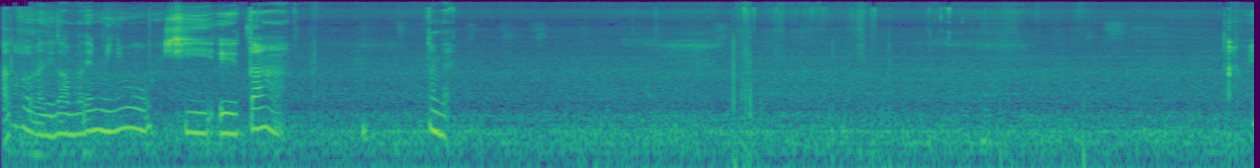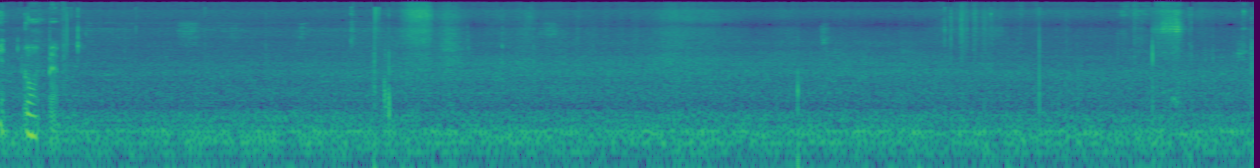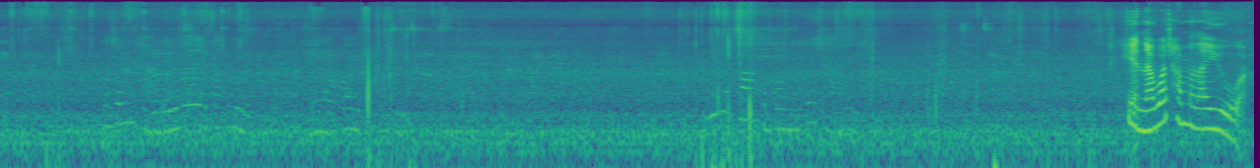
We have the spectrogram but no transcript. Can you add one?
แล้วก็วันนี้เรามาเล่นมินิมูคีเอต้านั่นแหละเผ็ดก่อนแบบ แล้วก็หาเรื่อยๆสักหนึ่งแล้วเราก็นี่ปลากับบอลก็ใช้ เห็ นนะว่าทำอะไรอยู่อะ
